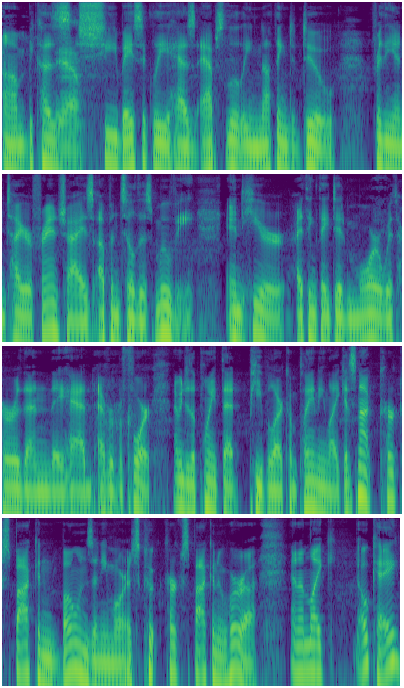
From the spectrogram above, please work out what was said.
um, because Yeah. she basically has absolutely nothing to do for the entire franchise up until this movie. And here, I think they did more with her than they had ever before. I mean, to the point that people are complaining, like, it's not Kirk, Spock, and Bones anymore. It's Kirk, Spock, and Uhura. And I'm like, okay,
